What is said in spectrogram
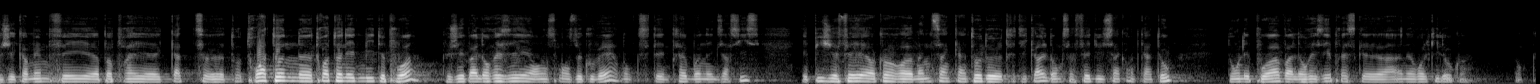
J'ai quand même fait à peu près 4, 3, tonnes, 3 tonnes et demie de poids que j'ai valorisé en semences de couvert, donc c'était un très bon exercice. Et puis j'ai fait encore 25 quintaux de triticale, donc ça fait du 50 quintaux, dont les poids valorisés presque à 1 euro le kilo. Quoi. Donc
